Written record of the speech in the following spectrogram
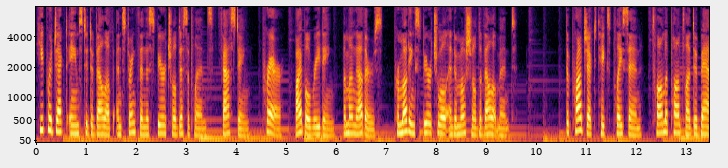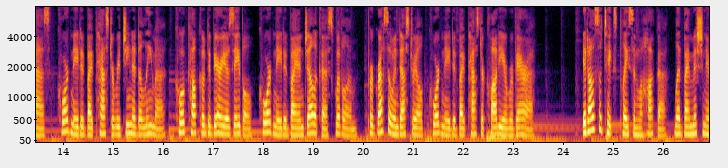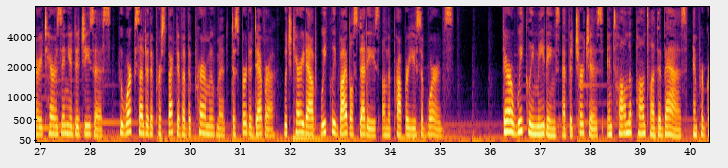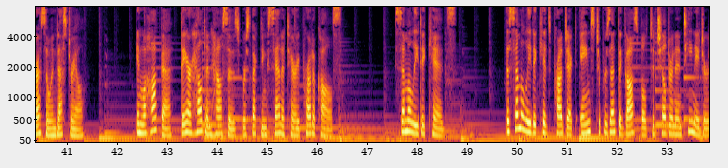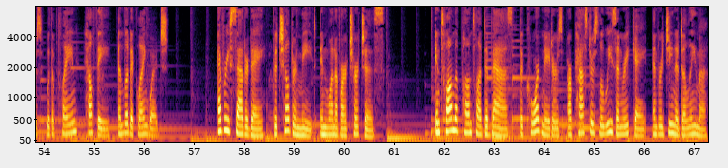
He Project aims to develop and strengthen the spiritual disciplines, fasting, prayer, Bible reading, among others, promoting spiritual and emotional development. The project takes place in Tlalnepantla de Baz, coordinated by Pastor Regina de Lima, Coacalco de Berriozabal, coordinated by Angelica Esquivelum, Progreso Industrial, coordinated by Pastor Claudia Rivera. It also takes place in Oaxaca, led by missionary Teresina de Jesus, who works under the perspective of the prayer movement Desperta Deborah, which carried out weekly Bible studies on the proper use of words. There are weekly meetings at the churches in Tlalnepantla de Baz and Progreso Industrial. In Oaxaca, they are held in houses respecting sanitary protocols. Semillita Kids The Semillita Kids project aims to present the gospel to children and teenagers with a plain, healthy, and ludic language. Every Saturday, the children meet in one of our churches. In Tlalnepantla de Baz, the coordinators are pastors Luis Enrique and Regina de Lima.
